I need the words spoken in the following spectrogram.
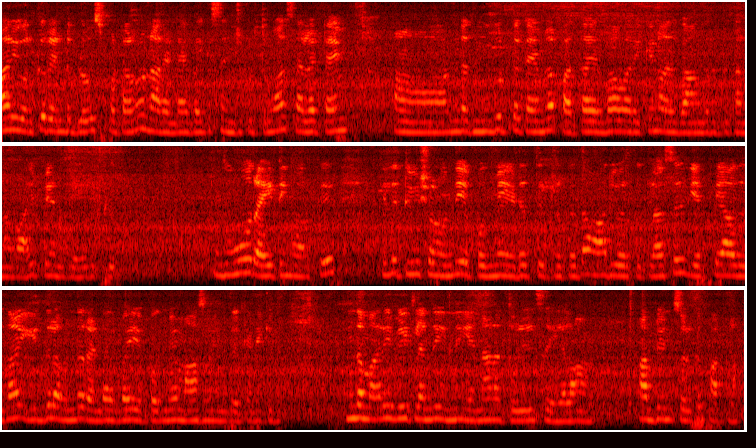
ஆரி ஒர்க்கு ரெண்டு ப்ளவுஸ் போட்டாலும் நான் ரெண்டாயிரரூபாய்க்கு செஞ்சு கொடுத்துருவேன். சில டைம் அந்த முகூர்த்த டைமில் பத்தாயிரரூபா வரைக்கும் நான் அது வாங்குறதுக்கான வாய்ப்பு எனக்கு இருக்குது இதுவும் ரைட்டிங் ஒர்க்கு இது டியூஷன் வந்து எப்போதுமே எடுத்துகிட்ருக்குது ஆரி ஒர்க்கு கிளாஸு எப்போயாவது தான் இதில் வந்து ரெண்டாயிரரூபாய் எப்போதுமே மாதம் எனக்கு கிடைக்கிது. இந்த மாதிரி வீட்டிலேருந்து இன்னும் என்னென்ன தொழில் செய்யலாம் அப்படின்னு சொல்லிட்டு பார்க்கலாம்.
